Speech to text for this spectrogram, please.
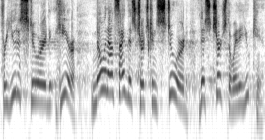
for you to steward here. No one outside this church can steward this church the way that you can.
